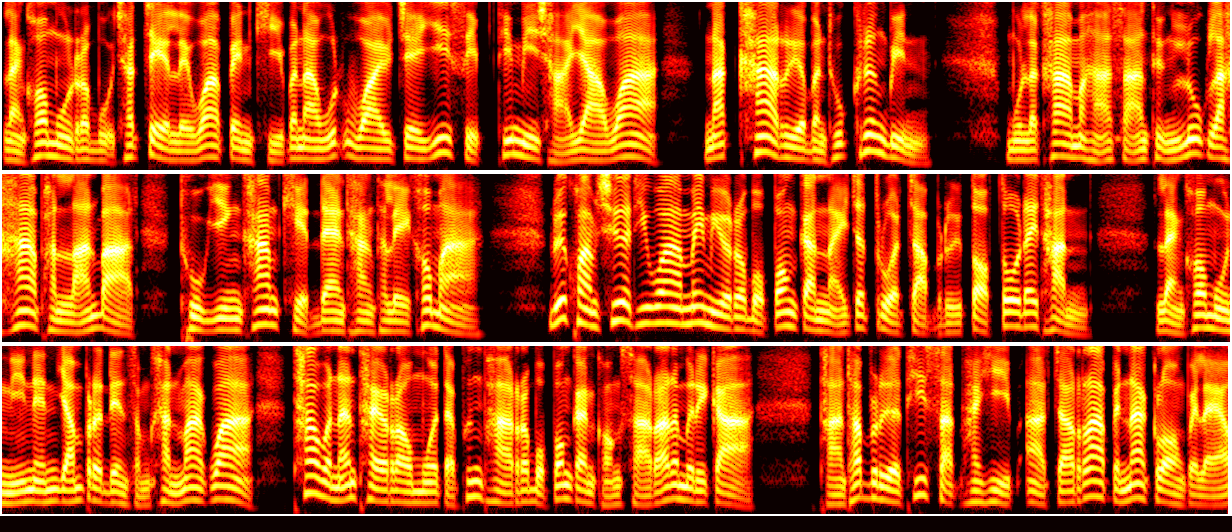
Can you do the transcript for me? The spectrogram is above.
แหล่งข้อมูลระบุชัดเจนเลยว่าเป็นขีปนาวุธ YJ-20 ที่มีฉายาว่า นักฆ่าเรือบรรทุกเครื่องบิน มูลค่ามหาศาลถึงลูกละ 5,000 ล้านบาท ถูกยิงข้ามเขตแดนทางทะเลเข้ามา ด้วยความเชื่อที่ว่าไม่มีระบบป้องกันไหนจะตรวจจับหรือตอบโต้ได้ทัน แหล่งข้อมูลนี้เน้นย้ำประเด็นสำคัญมากว่า ถ้าวันนั้นไทยเรามัวแต่พึ่งพาระบบป้องกันของสหรัฐอเมริกา ฐานทัพเรือที่สัตว์พหีบอาจจะราบเป็นหน้ากลองไปแล้ว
